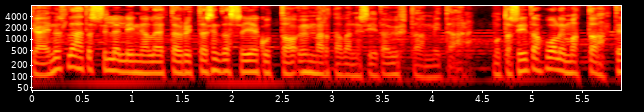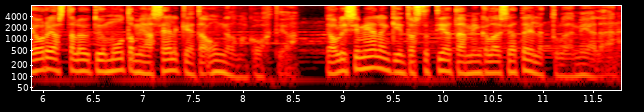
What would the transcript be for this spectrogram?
Ja ei nyt lähdetä sille linjalle, että yrittäisin tässä jekuttaa ymmärtäväni siitä yhtään mitään. Mutta siitä huolimatta teoriasta löytyy muutamia selkeitä ongelmakohtia. Ja olisi mielenkiintoista tietää, minkälaisia teille tulee mieleen.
